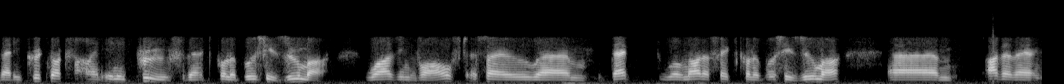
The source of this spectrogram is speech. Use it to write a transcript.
that he could not find any proof that Khulubuse Zuma was involved. So um, that will not affect Khulubuse Zuma, um, other than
